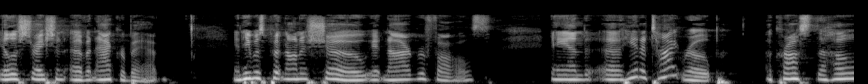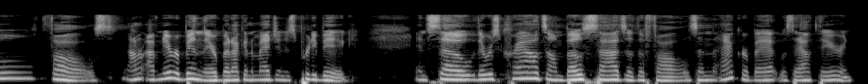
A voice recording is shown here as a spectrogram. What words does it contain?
illustration of an acrobat, and he was putting on a show at Niagara Falls, and uh, he had a tightrope across the whole falls. I've never been there, but I can imagine it's pretty big. And so there was crowds on both sides of the falls and the acrobat was out there and,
